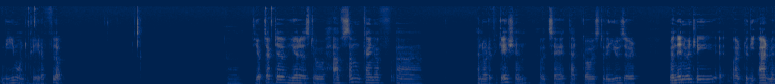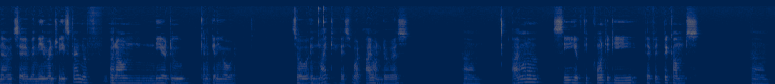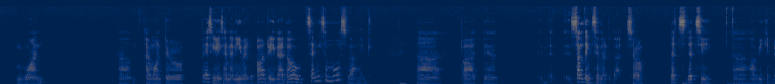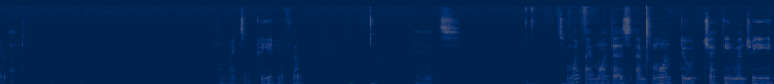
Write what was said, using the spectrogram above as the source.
we want to create a flow. Uh, the objective here is to have some kind of uh, a notification I would say that goes to the user when the inventory or to the admin I would say when the inventory is kind of around near to kind of getting over. So in my case what I want to do is um, I want to see if the quantity if it becomes um, 1 um, I want to basically send an email to Audrie that oh send me some more swag. Uh, but yeah something similar to that. So let's let's see uh, how we can do that. All right so create your flow. It's what I want is I want to check the inventory.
